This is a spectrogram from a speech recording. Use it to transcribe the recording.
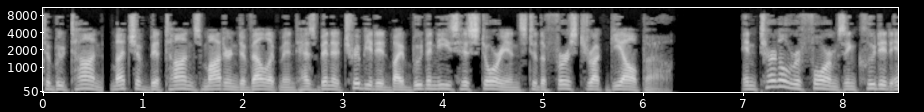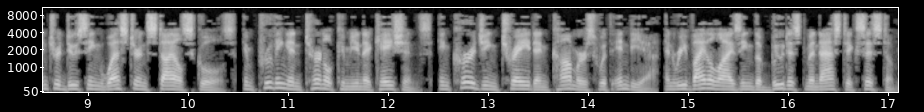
to Bhutan. Much of Bhutan's modern development has been attributed by Bhutanese historians to the first Druk Gyalpo. Internal reforms included introducing Western-style schools, improving internal communications, encouraging trade and commerce with India, and revitalizing the Buddhist monastic system.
